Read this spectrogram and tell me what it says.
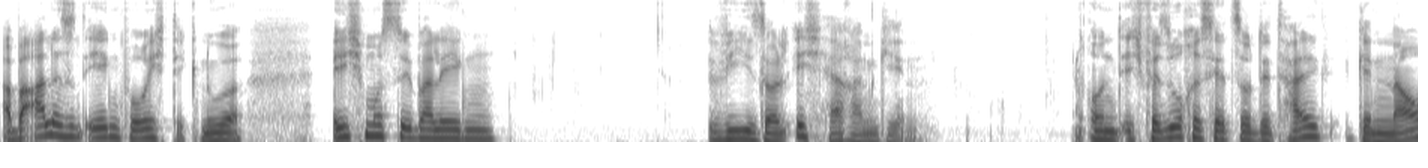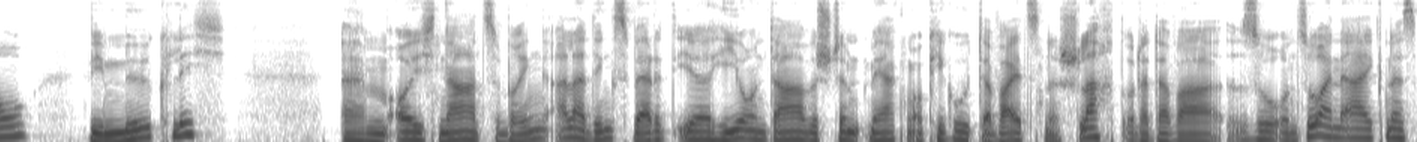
Aber alle sind irgendwo richtig. Nur ich musste überlegen, wie soll ich herangehen? Und ich versuche es jetzt so detailgenau wie möglich ähm, euch nahe zu bringen. Allerdings werdet ihr hier und da bestimmt merken, okay gut, da war jetzt eine Schlacht oder da war so und so ein Ereignis.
